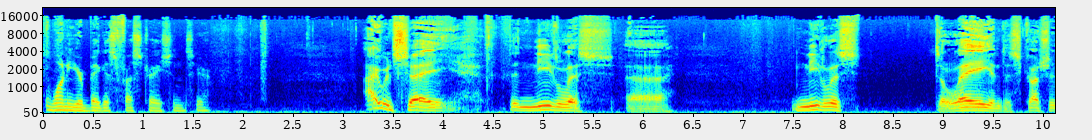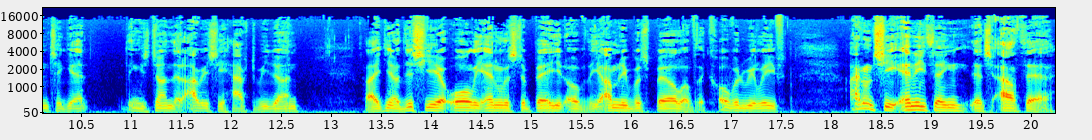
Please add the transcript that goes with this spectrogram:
one of your biggest frustrations here? I would say the needless, uh, needless delay in discussion to get things done that obviously have to be done. Like, you know, this year, all the endless debate over the omnibus bill, over the COVID relief. I don't see anything that's out there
